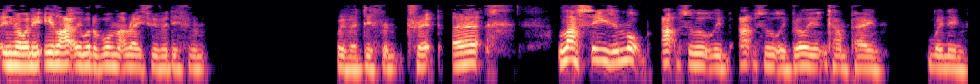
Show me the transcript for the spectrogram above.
you know, and he, he, likely would have won that race with a different with a different trip. Uh, last season, look, absolutely, absolutely brilliant campaign, winning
